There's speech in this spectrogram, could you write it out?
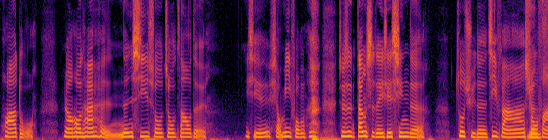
花朵，然后他很能吸收周遭的一些小蜜蜂，就是当时的一些新的作曲的技法啊、手法。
